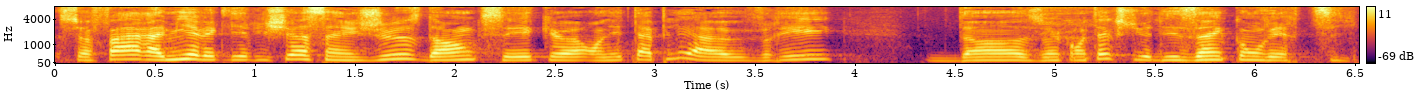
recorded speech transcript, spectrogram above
se faire ami avec les richesses injustes, donc, c'est qu'on est appelé à œuvrer dans un contexte où il y a des inconvertis.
